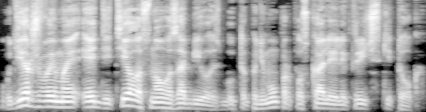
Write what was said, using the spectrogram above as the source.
Удерживаемое Эдди тело снова забилось, будто по нему пропускали электрический ток.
